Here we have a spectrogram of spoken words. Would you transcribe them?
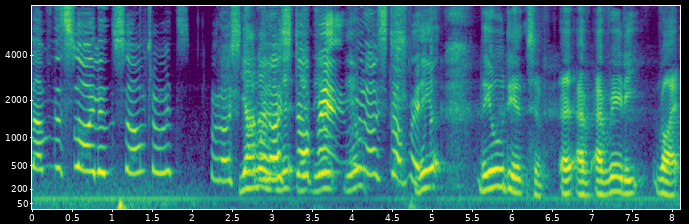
love the silence afterwards. When I, st- Yeah, I know, when I the- the- stop the- it. the- when I stop it. the the audience have, uh, have, have really right.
